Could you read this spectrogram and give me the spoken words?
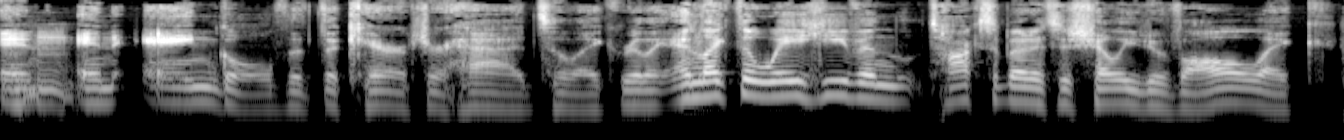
an Mhm. an angle that the character had to like really, and like the way he even talks about it to Shelley Duvall, like.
